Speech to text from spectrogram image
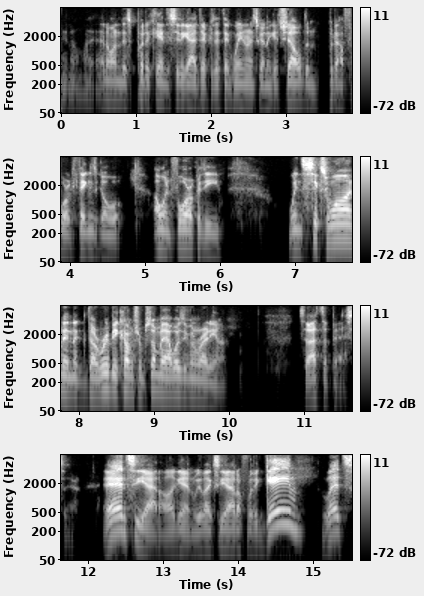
You know, I, I, don't want to just put a Kansas City guy there because I think Wainwright's going to get shelled and put out four things, go 0 and 4 because he wins 6 1 and the, the ribby comes from somebody I wasn't even ready on. So that's a pass there. And Seattle. Again, we like Seattle for the game. Let's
